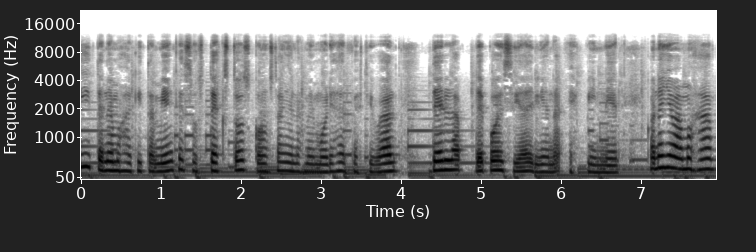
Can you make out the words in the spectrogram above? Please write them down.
Y tenemos aquí también que sus textos constan en las memorias del Festival de, la, de Poesía de Eliana Espinel. Con ella vamos a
